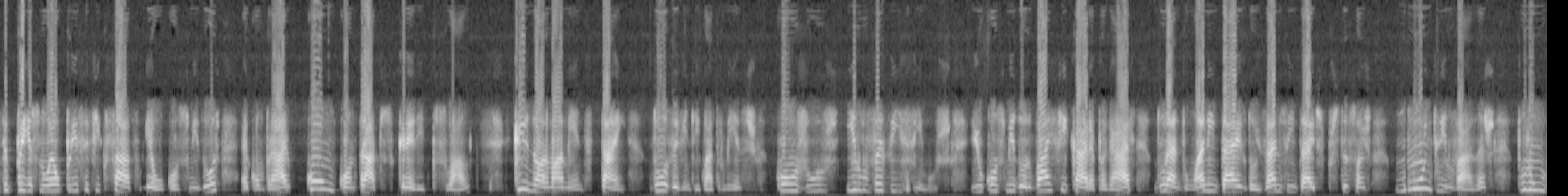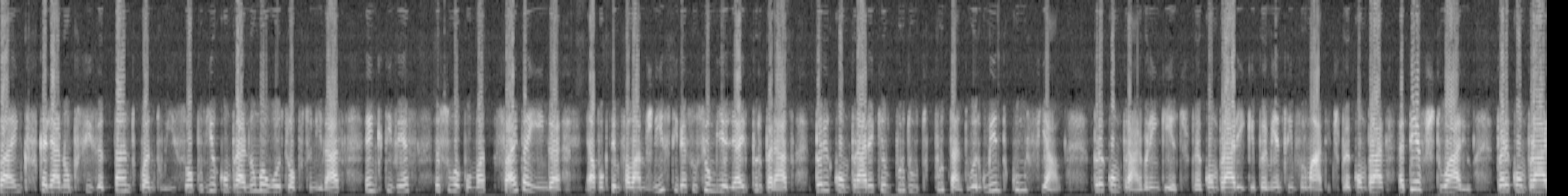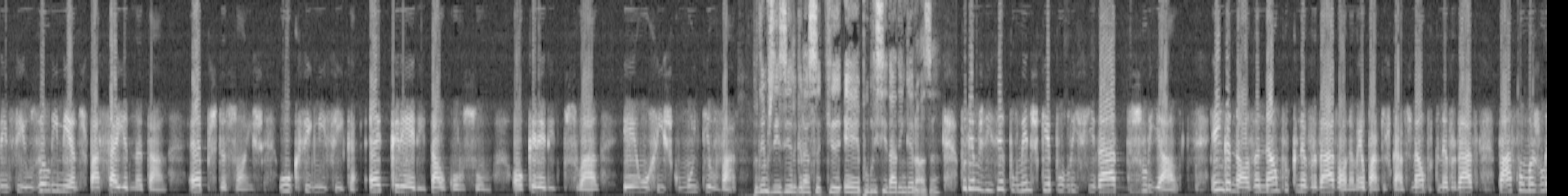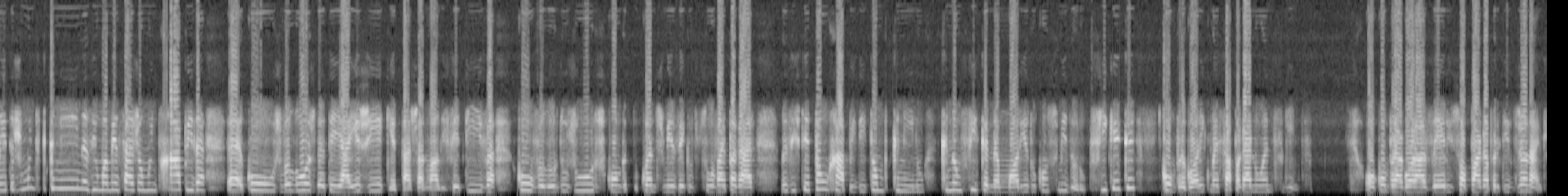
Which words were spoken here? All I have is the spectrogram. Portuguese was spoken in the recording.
de preço, não é o preço fixado, é o consumidor a comprar com um contrato de crédito pessoal que normalmente tem 12 a 24 meses com juros elevadíssimos. E o consumidor vai ficar a pagar durante um ano inteiro, dois anos inteiros, prestações muito elevadas por um bem que se calhar não precisa tanto quanto isso, ou podia comprar numa outra oportunidade em que tivesse a sua poupança feita ainda há pouco tempo falámos nisso, tivesse o seu milheiro preparado para comprar aquele produto. Portanto, o argumento comercial para comprar brinquedos, para comprar equipamentos informáticos, para comprar até vestuário, para comprar, enfim, os alimentos para a ceia de Natal, a prestações, o que significa a crédito ao consumo ou crédito pessoal, é um risco muito elevado. Podemos dizer, Graça, que é publicidade enganosa? Podemos dizer, pelo menos, que é publicidade desleal. Enganosa não porque na verdade, ou na maior parte dos casos não, porque na verdade passam umas letras muito pequeninas e uma mensagem muito rápida uh, com os valores da TAEG, que é a taxa anual efetiva, com o valor dos juros, com quantos meses é que a pessoa vai pagar. Mas isto é tão rápido e tão pequenino que não fica na memória do consumidor. O que fica é que compra agora e começa a pagar no ano seguinte ou compra agora a zero e só paga a partir de janeiro.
